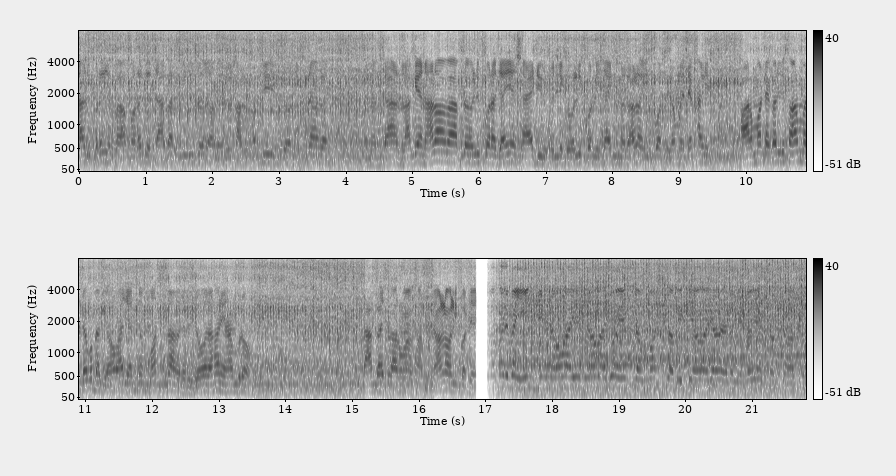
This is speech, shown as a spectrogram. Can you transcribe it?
ચાલુ કરીએ બાપા રજે ચા બા પી તો હવે જો ચાલુ કરી દીધી જો નીકળે હવે. અને ચાર લાગે ને હાલો હવે આપણે ઓલીકોરા જઈએ સાઈડ એટલે કે ઓલીકોરની સાઈડમાં હાલો ઇકોરથી તમને દેખાડી. ફાર્મ માટે કરી ફાર્મ માટે બાકી અવાજ એકદમ મસ્ત આવે તમે જોવા તો ને સાંભળો. કાગજ વાળું આ સામે. હાલો ઓલીકોર જાય ભાઈ ઇન્જિનનો અવાજ, એટલે અવાજ જો એકદમ મસ્ત બીજી અવાજ આવે, તમે જોઈ જ શકતા હશો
